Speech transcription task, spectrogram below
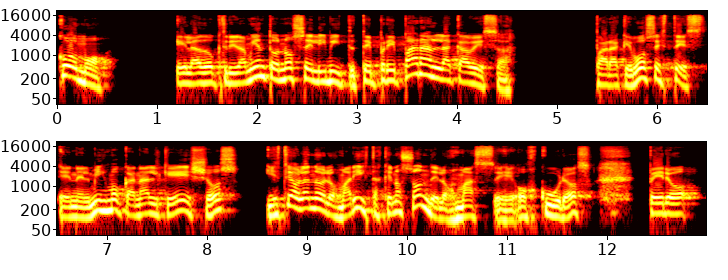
cómo el adoctrinamiento no se limita, te preparan la cabeza para que vos estés en el mismo canal que ellos, y estoy hablando de los maristas, que no son de los más eh, oscuros, pero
